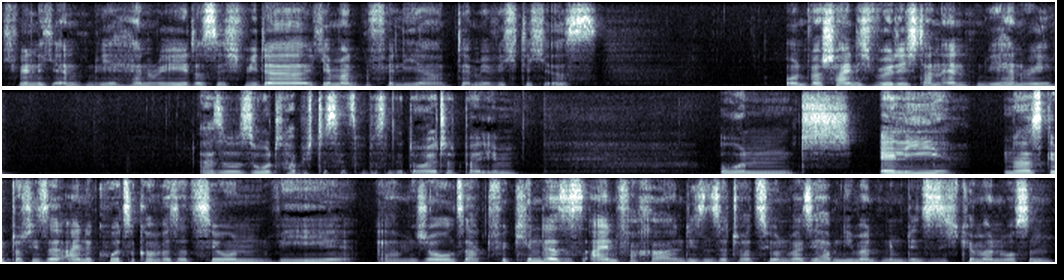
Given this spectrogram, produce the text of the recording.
Ich will nicht enden wie Henry, dass ich wieder jemanden verliere, der mir wichtig ist. Und wahrscheinlich würde ich dann enden wie Henry. Also so habe ich das jetzt ein bisschen gedeutet bei ihm. Und Ellie, ne, es gibt auch diese eine kurze Konversation, wie ähm, Joel sagt, für Kinder ist es einfacher in diesen Situationen, weil sie haben niemanden, um den sie sich kümmern müssen.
